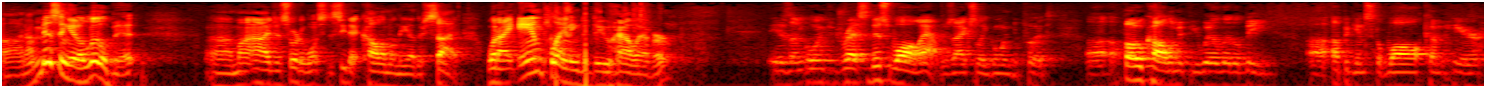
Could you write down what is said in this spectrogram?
uh, and I'm missing it a little bit. Uh, my eye just sort of wants to see that column on the other side. What I am planning to do, however, is I'm going to dress this wall out. There's actually going to put uh, a faux column, if you will. It'll be uh, up against the wall, come here,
